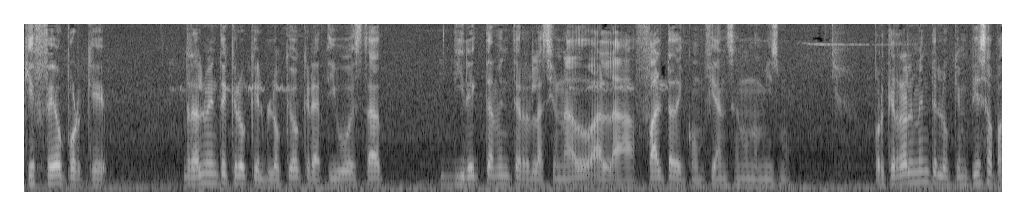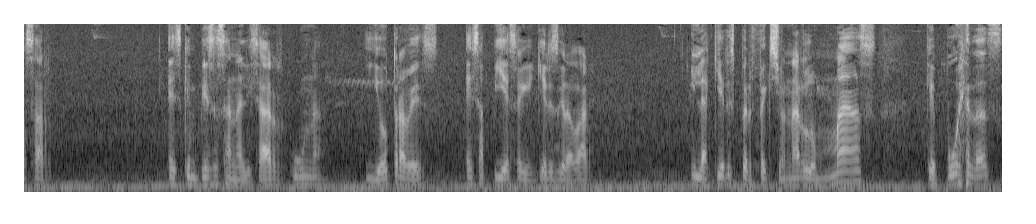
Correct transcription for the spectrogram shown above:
Qué feo porque realmente creo que el bloqueo creativo está directamente relacionado a la falta de confianza en uno mismo. Porque realmente lo que empieza a pasar es que empiezas a analizar una y otra vez esa pieza que quieres grabar y la quieres perfeccionar lo más que puedas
